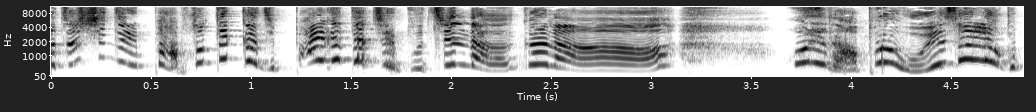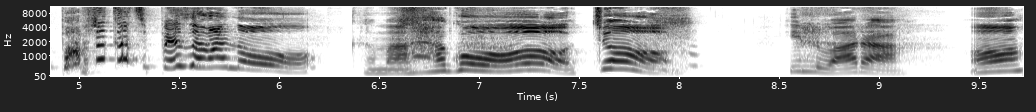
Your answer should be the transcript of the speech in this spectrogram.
아저씨들이 밥솥 때까지 빨간 딱지를 붙인다, 않거나. 우린 앞으로 왜 살려고 밥솥까지 뺏어가노? 그만하고 좀 일로 와라. 어?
